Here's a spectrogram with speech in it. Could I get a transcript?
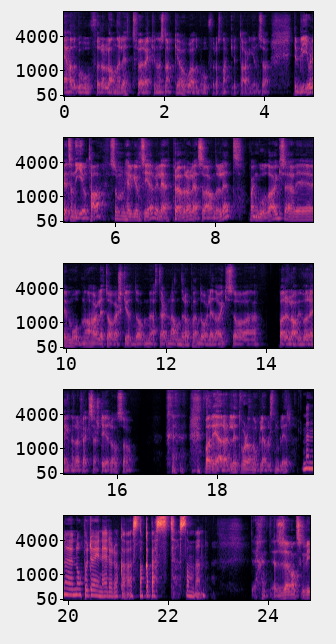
jeg hadde behov for å lande litt før jeg kunne snakke, og hun hadde behov for å snakke ut dagen. Så det blir jo litt sånn gi og ta, som Helgunn sier. Vi prøver å lese hverandre litt. På en god dag så er vi modne og har litt overskudd og møter den andre, og på en dårlig dag så eh, bare lar vi våre egne reflekser styre, og så varierer det litt hvordan opplevelsen blir. Men nå når på døgnet er det dere snakker best sammen? Jeg synes det er vanskelig vi,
